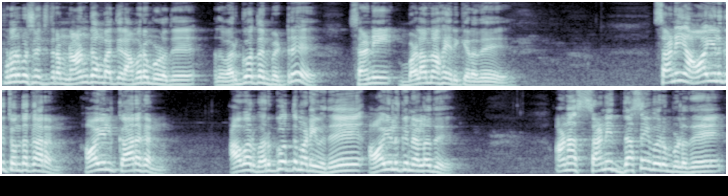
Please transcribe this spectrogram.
புனர்புஷ நட்சத்திரம் நான்காம் பாதத்தில் அமரும் பொழுது அது வர்க்கோத்தம் பெற்று சனி பலமாக இருக்கிறது. சனி ஆயுளுக்கு சொந்தக்காரன் ஆயுள் காரகன். அவர் வர்க்கோத்தம் அடைவது ஆயுளுக்கு நல்லது. ஆனால் சனி தசை வரும் பொழுது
